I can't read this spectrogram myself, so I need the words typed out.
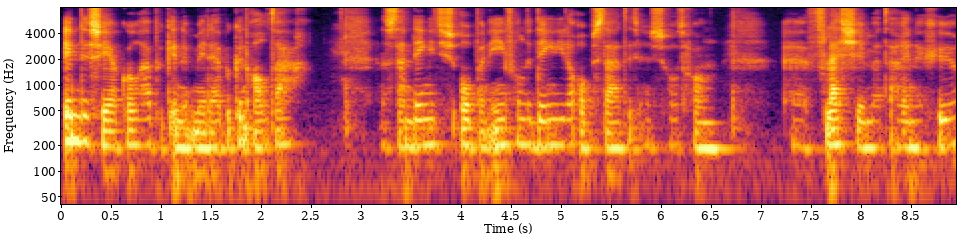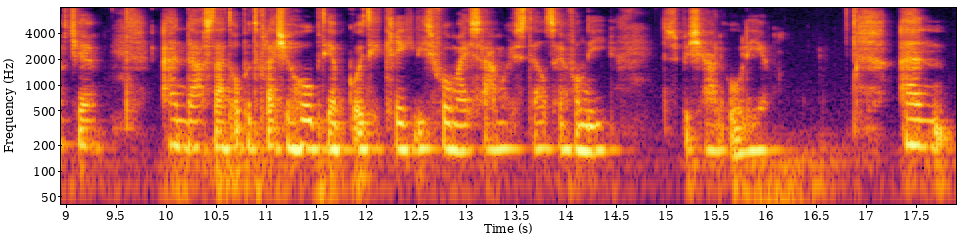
in de cirkel heb ik in het midden heb ik een altaar. En er staan dingetjes op en een van de dingen die erop staat is een soort van uh, flesje met daarin een geurtje. En daar staat op het flesje hoop, die heb ik ooit gekregen, die is voor mij samengesteld, zijn van die speciale oliën. En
